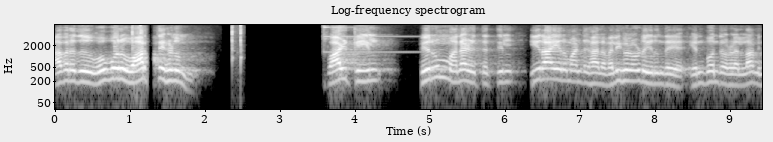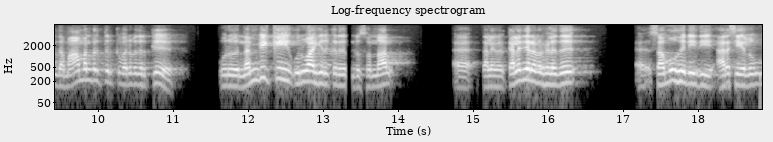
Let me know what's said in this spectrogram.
அவரது ஒவ்வொரு வார்த்தைகளும் வாழ்க்கையில் பெரும் மன அழுத்தத்தில் ஈராயிரம் ஆண்டு கால வழிகளோடு இருந்த என் எல்லாம் இந்த மாமன்றத்திற்கு வருவதற்கு ஒரு நம்பிக்கை உருவாகி இருக்கிறது என்று சொன்னால் அஹ், தலைவர் கலைஞர் அவர்களது சமூக நீதி அரசியலும்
